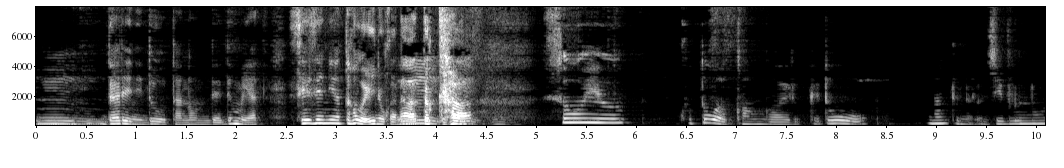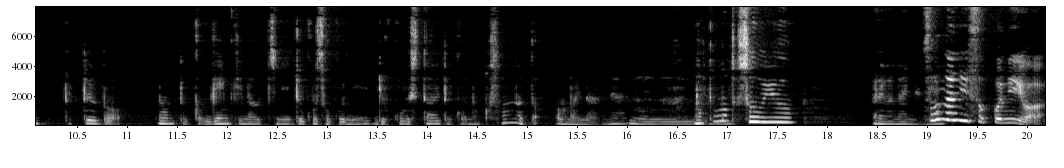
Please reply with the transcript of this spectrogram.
うん。誰にどう頼んででもや生前にやった方がいいのかなとか、そういうことは考えるけどなんていうんだろう自分の例えばなんとか元気なうちにどこそこに旅行したいとかなんかそんなとあんまりないね。もともとそういうあれがないんだよね。そんなにそこには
